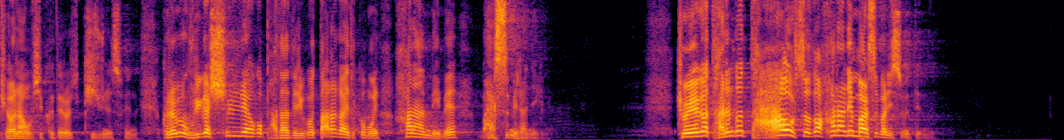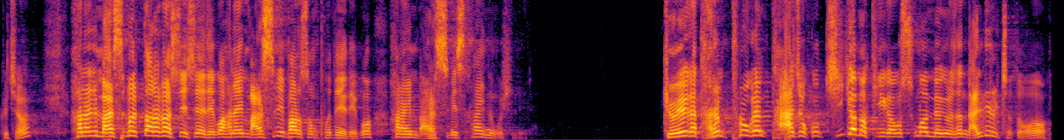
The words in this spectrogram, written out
변함없이 그대로 기준에 서 있는. 그러면 우리가 신뢰하고 받아들이고 따라가야 될 건 뭐냐? 하나님의 말씀이라는 얘기입니다. 교회가 다른 건 다 없어도 하나님 말씀만 있으면 됩니다. 그렇죠? 하나님 말씀을 따라갈 수 있어야 되고 하나님 말씀이 바로 선포돼야 되고 하나님 말씀이 살아있는 곳이에요. 교회가 다른 프로그램 다 좋고 기가 막히게 가고 수만 명이 와서 난리를 쳐도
